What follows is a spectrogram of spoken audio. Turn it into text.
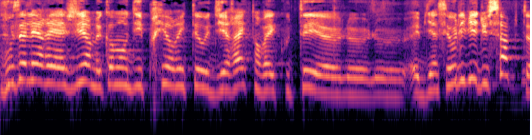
Vous allez réagir, mais comme on dit priorité au direct, on va écouter euh, le, Eh bien, c'est Olivier Dussopt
